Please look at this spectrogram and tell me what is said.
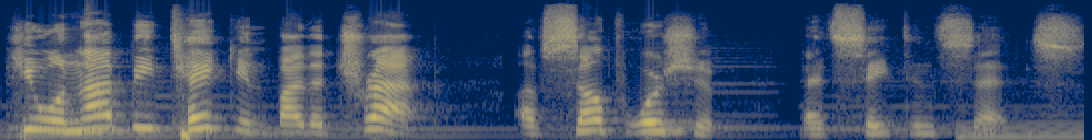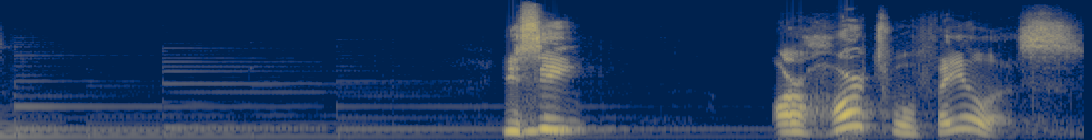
He will not be taken by the trap of self worship that Satan sets. You see, our hearts will fail us.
